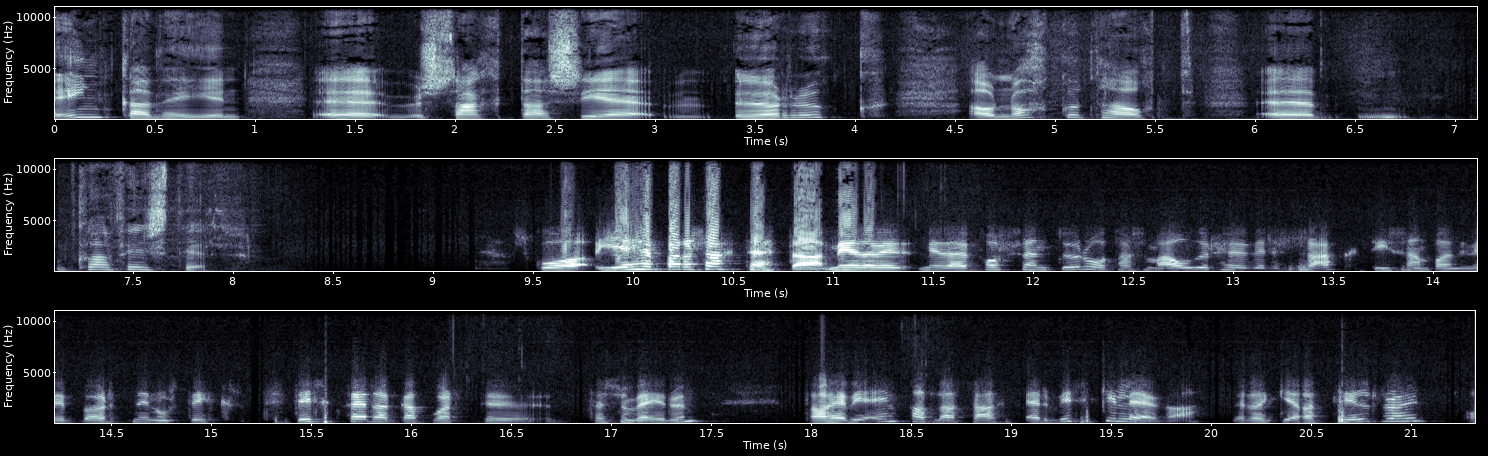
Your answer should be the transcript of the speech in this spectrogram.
enga veginn uh, sagt að sé örug á nokkur nátt, uh, hvað finnst þér? Sko, ég hef bara sagt þetta með að við, við fórsendur og það sem áður hefur verið sagt í sambandi við börnin og styrk, styrk þeirra gagvart uh, þessum veirum, þá hef ég einfallega sagt, er virkilega verið að gera tilraun á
